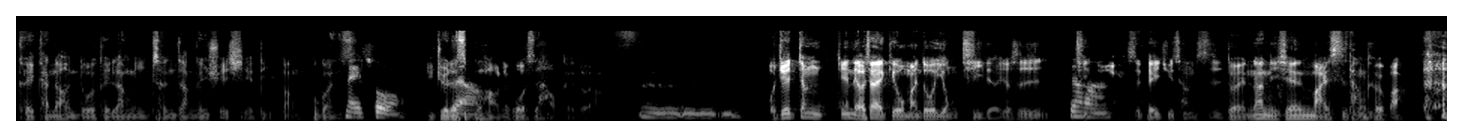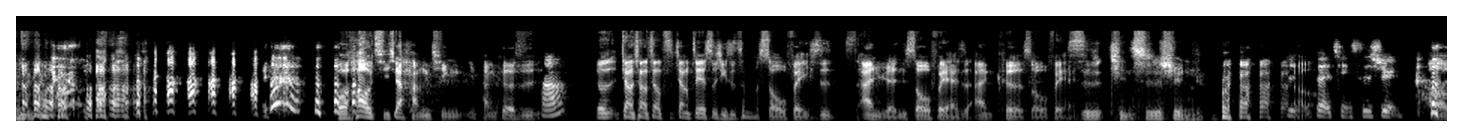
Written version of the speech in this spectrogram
可以看到很多可以让你成长跟学习的地方，不管是没错，你觉得是不好的，或是好的，对吧？嗯嗯嗯嗯嗯。我觉得这样今天聊下来给我蛮多勇气的，就是是可以去尝试。对，那你先买十堂课吧。我好奇一下行情，一堂课是啊。就是像，像像像这些事情是怎么收费？是按人收费，还是按课收费？还是请私讯？对，请私讯。哦，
